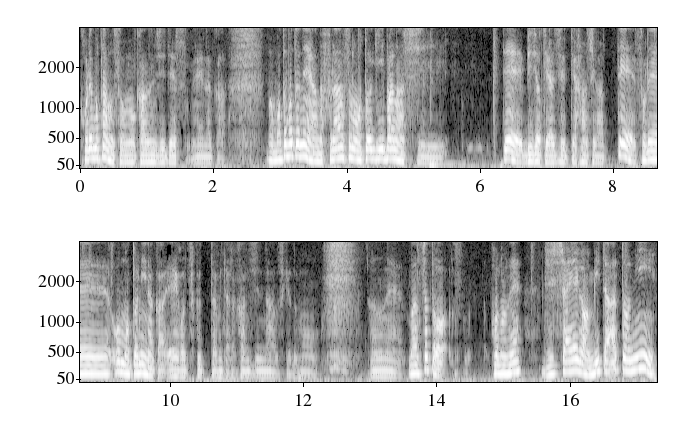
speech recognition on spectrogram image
これも多分その感じですね。なんか、もともとね、あの、フランスのおとぎ話で美女と野獣っていう話があって、それを元になんか映画を作ったみたいな感じなんですけども、あのね、まずちょっと、このね、実写映画を見た後に、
